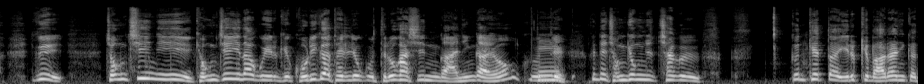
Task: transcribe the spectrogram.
그 정치인이 경제인하고 이렇게 고리가 되려고 들어가신 거 아닌가요? 근데 네. 근데 정경 유착을 끊겠다 이렇게 말하니까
